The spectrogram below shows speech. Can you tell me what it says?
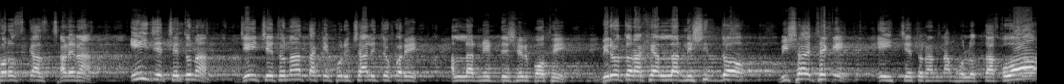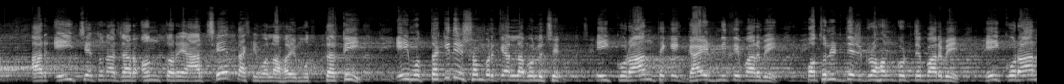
ফরজ কাজ ছাড়ে না। এই যে চেতনা, যেই চেতনা তাকে পরিচালিত করে আল্লাহর নির্দেশের পথে। বিরত রাখে আল্লাহর নিষিদ্ধ বিষয় থেকে। এই চেতনার নাম হলো তাকওয়া। আর এই চেতনা যার অন্তরে আছে, তাকে বলা হয় মুত্তাকি। এই মুত্তাকিদের সম্পর্কে আল্লাহ বলেছেন, এই কোরআন থেকে গাইড নিতে পারবে, পথনির্দেশ গ্রহণ করতে পারবে, এই কোরআন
